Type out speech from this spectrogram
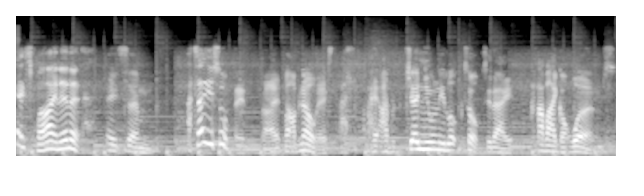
it's fine, isn't it? It's um. I tell you something, right? But I've noticed. I, I, I've genuinely looked up today. Have I got worms?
